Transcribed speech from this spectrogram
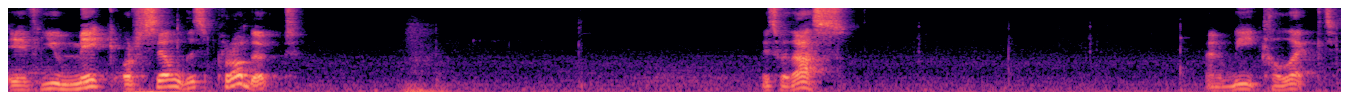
if you make or sell this product, it's with us, and we collect.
